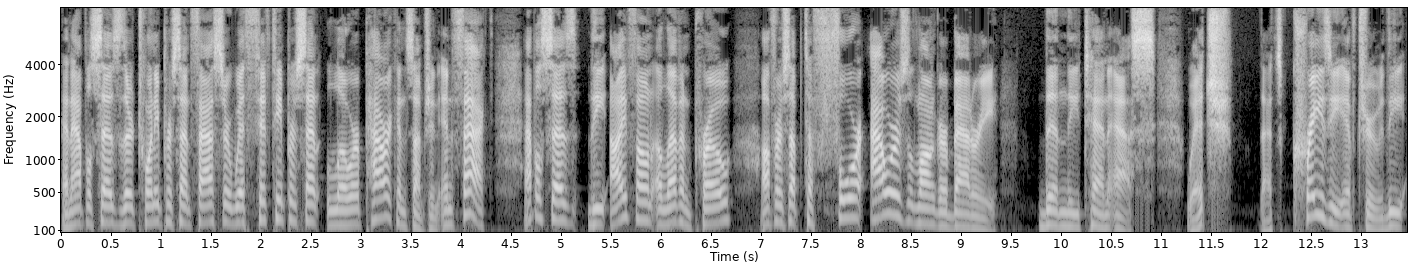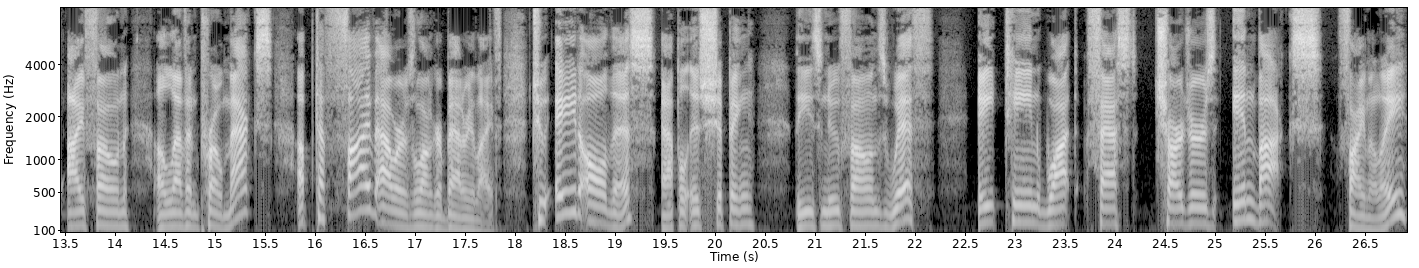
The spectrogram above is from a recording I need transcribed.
and Apple says they're 20% faster with 15% lower power consumption. In fact, Apple says the iPhone 11 Pro offers up to four hours longer battery than the 10s, which that's crazy if true. The iPhone 11 Pro Max, up to five hours longer battery life. To aid all this, Apple is shipping these new phones with 18 watt fast chargers in box. Finally,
